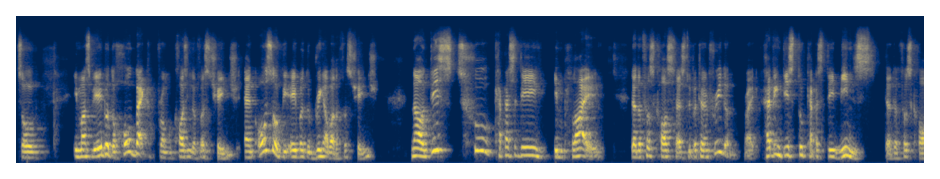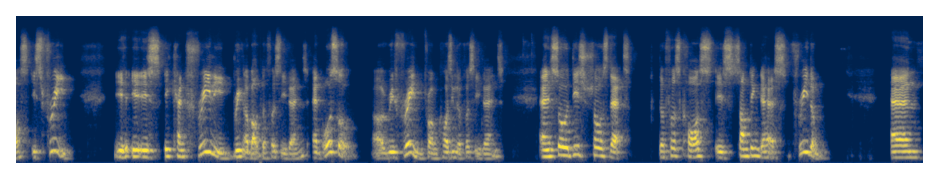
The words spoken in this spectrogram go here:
So it must be able to hold back from causing the first change and also be able to bring about the first change. Now, these two capacity imply that the first cause has libertarian freedom, right? Having these two capacity means that the first cause is free it, it, is, it can freely bring about the first event and also uh, refrain from causing the first event. And so this shows that the first cause is something that has freedom. And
